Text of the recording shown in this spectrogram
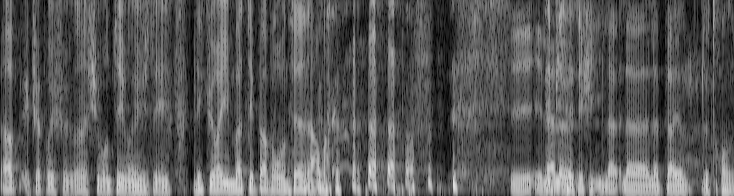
hop, et puis après je, je suis monté. L'écureuil il me battait pas pour monter un arbre. Et, Et là, puis le- c'était fini. La, la- la période de trans-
